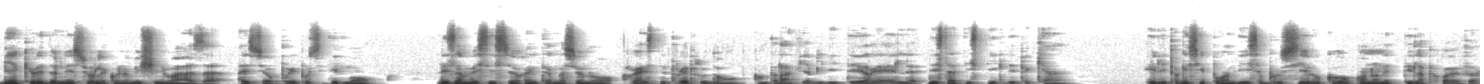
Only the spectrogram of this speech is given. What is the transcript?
Bien que les données sur l'économie chinoise aient surpris positivement, les investisseurs internationaux restent très prudents quant à la fiabilité réelle des statistiques de Pékin, et les principaux indices boursiers locaux en ont été la preuve.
